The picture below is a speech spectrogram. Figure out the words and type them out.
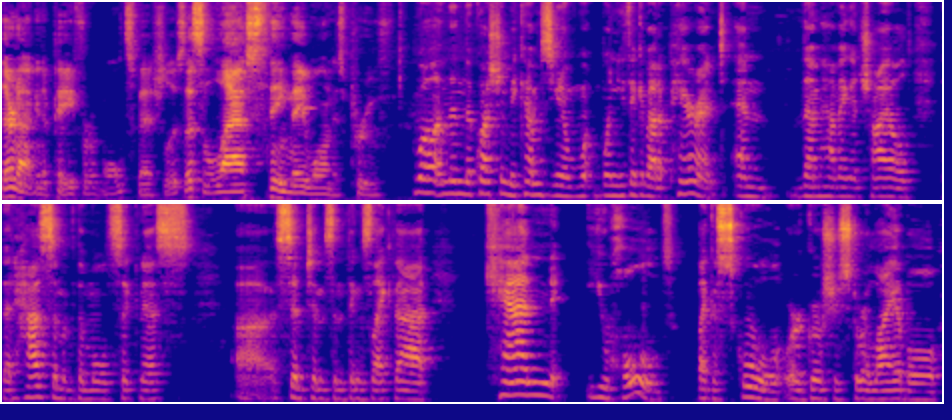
They're not going to pay for a mold specialist. That's the last thing they want is proof. Well, and then the question becomes, you know, when you think about a parent and them having a child that has some of the mold sickness uh, symptoms and things like that, can you hold like a school or a grocery store liable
